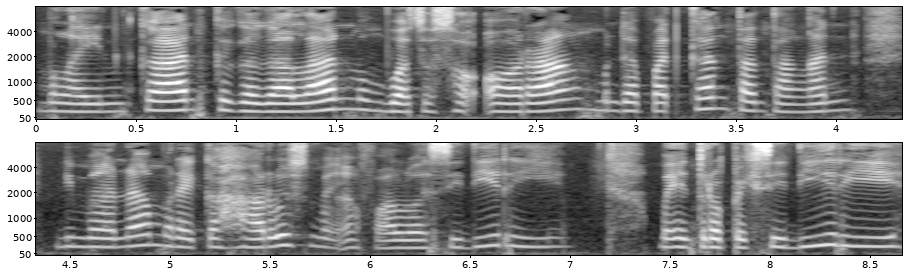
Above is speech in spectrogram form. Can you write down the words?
melainkan kegagalan membuat seseorang mendapatkan tantangan di mana mereka harus mengevaluasi diri, mengintrospeksi diri,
